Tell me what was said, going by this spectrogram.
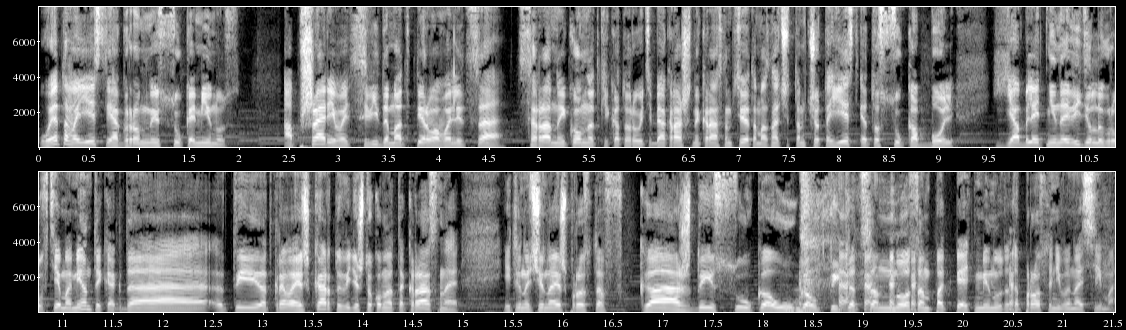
у этого есть и огромный, сука, минус обшаривать с видом от первого лица сраные комнатки, которые у тебя окрашены красным цветом, а значит там что-то есть, это, сука, боль. Я, блядь, ненавидел игру в те моменты, когда ты открываешь карту, видишь, что комната красная, и ты начинаешь просто в каждый, сука, угол тыкаться носом по 5 минут. Это просто невыносимо.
